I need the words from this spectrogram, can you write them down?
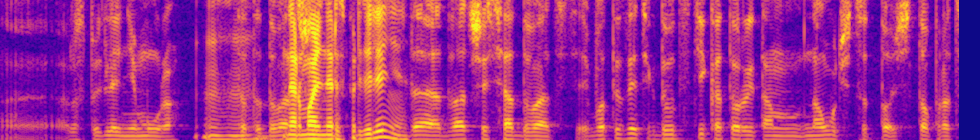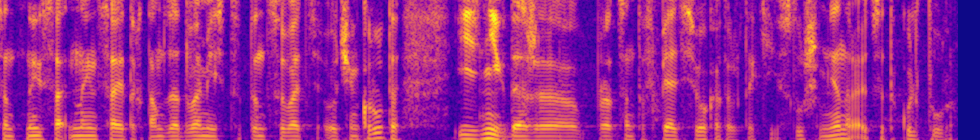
э, распределения Мура? Угу. Вот это 20, Нормальное распределение? Да, 20-60-20. Вот из этих 20, которые там научатся точно 100% на, на инсайтах там за два месяца танцевать очень круто, из них даже процентов 5 всего, которые такие, слушай, мне нравится эта культура.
